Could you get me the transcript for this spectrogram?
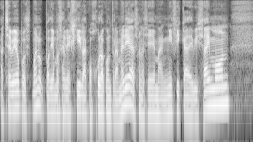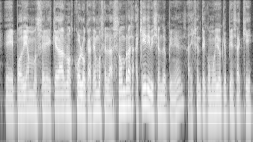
HBO, pues bueno, podíamos elegir La Conjura contra América, es una serie magnífica de B. Simon. Eh, podíamos eh, quedarnos con lo que hacemos en las sombras. Aquí hay división de opiniones. Hay gente como yo que piensa que,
